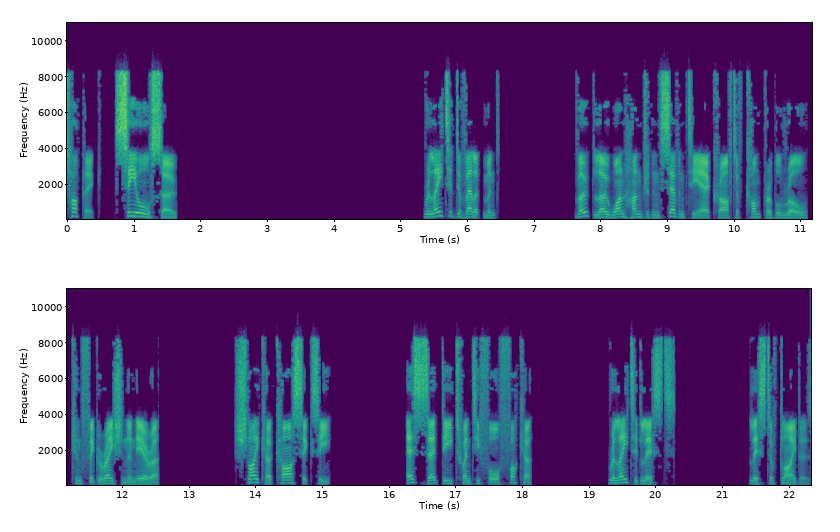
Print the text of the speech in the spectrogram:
Topic. See also. Related development. Vogt Lo 170 aircraft of comparable role, configuration and era. Schleicher Ka 6E SZD-24 Foka. Related lists. List of gliders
